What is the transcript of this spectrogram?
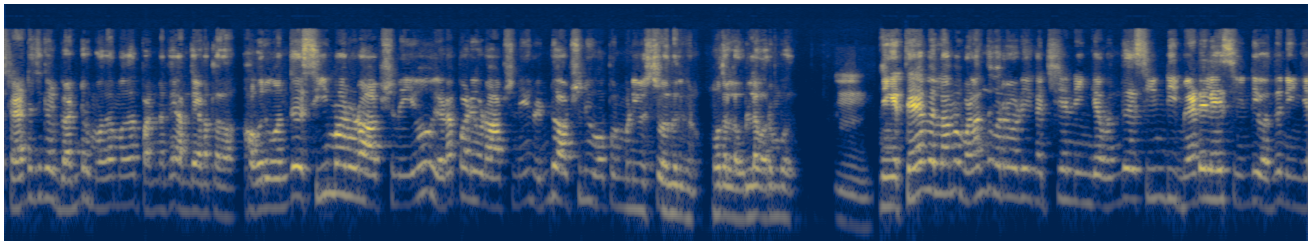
ஸ்ட்ராட்டஜிக்கல் பிளண்டர் முத முத பண்ணதே அந்த இடத்துல தான். அவர் வந்து சீமானோட ஆப்ஷனையும் எடப்பாடியோட ஆப்ஷனையும் ரெண்டு ஆப்ஷனையும் ஓபன் பண்ணி வச்சுட்டு வந்திருக்கணும் முதல்ல உள்ள வரும்போது. நீங்க தேவையில்லாம வளர்ந்து வரக்கூடிய கட்சியை நீங்க வந்து சீண்டி மேடையிலேயே சீண்டி வந்து நீங்க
